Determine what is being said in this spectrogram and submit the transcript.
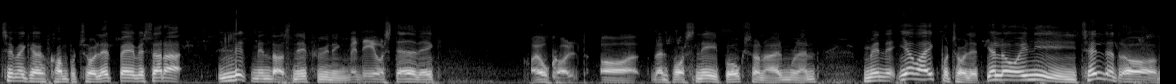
til man kan komme på toilet bagved, så er der lidt mindre snefyning, men det er jo stadigvæk røvkoldt, og man får sne i bukserne og alt muligt andet. Men øh, jeg var ikke på toilet. Jeg lå inde i teltet og,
